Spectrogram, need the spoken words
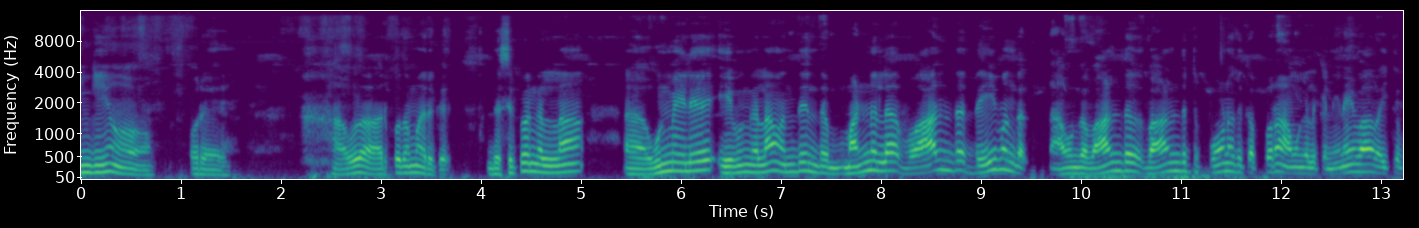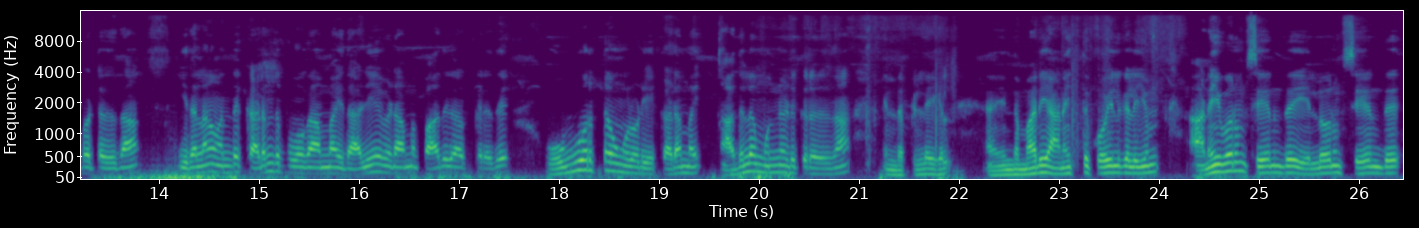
இங்கேயும் ஒரு அவ்வளோ அற்புதமாக இருக்குது இந்த சிற்பங்கள்லாம் உண்மையிலே இவங்கெல்லாம் வந்து இந்த மண்ணில் வாழ்ந்த தெய்வங்கள். அவங்க வாழ்ந்த வாழ்ந்துட்டு போனதுக்கப்புறம் அவங்களுக்கு நினைவாக வைக்கப்பட்டது தான் இதெல்லாம் வந்து கடந்து போகாமல் இதை அழிய விடாமல் பாதுகாக்கிறது ஒவ்வொருத்தவங்களுடைய கடமை. அதில் முன்னெடுக்கிறது தான் இந்த பிள்ளைகள். இந்த மாதிரி அனைத்து கோயில்களையும் அனைவரும் சேர்ந்து எல்லோரும் சேர்ந்து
